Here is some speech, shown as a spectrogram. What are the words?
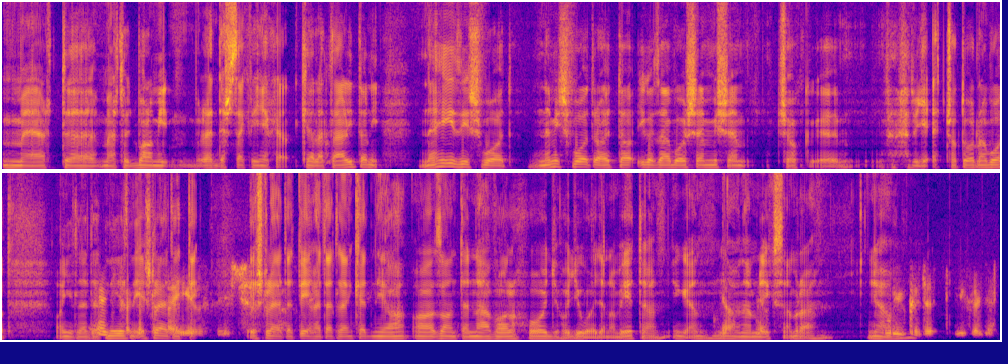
mert, eh, mert hogy valami rendes szekrényre kell- kellett állítani. Nehéz is volt, nem is volt rajta igazából semmi sem, csak eh, hát ugye egy csatorna volt, annyit lehetett Egy nézni, és fekete lehetett, és lehetett élhetetlenkedni a, az antennával, hogy, hogy jó legyen a vétel. Igen, ja, nagyon emlékszem rá. Ja. Működött, működött.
